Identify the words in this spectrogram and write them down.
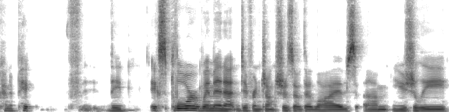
kind of pick they explore women at different junctures of their lives, um, usually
